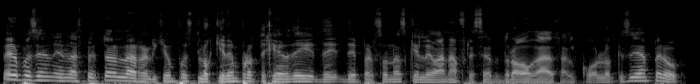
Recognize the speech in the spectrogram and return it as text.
Pero pues en, el aspecto de la religión, pues lo quieren proteger de, de, de personas que le van a ofrecer drogas, alcohol, lo que sea, pero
